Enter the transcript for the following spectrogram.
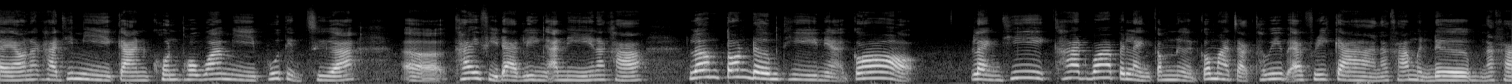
แล้วนะคะ ที่มีการค้นพบว่ามีผู้ติดเชื้ออไข้ฝีดาดลิงอันนี้นะคะ เริ่มต้นเดิมทีเนี่ยก็แหล่งที่คาดว่าเป็นแหล่งกำเนิดก็มาจากทวีปแอฟริกานะคะเหมือนเดิมนะคะ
